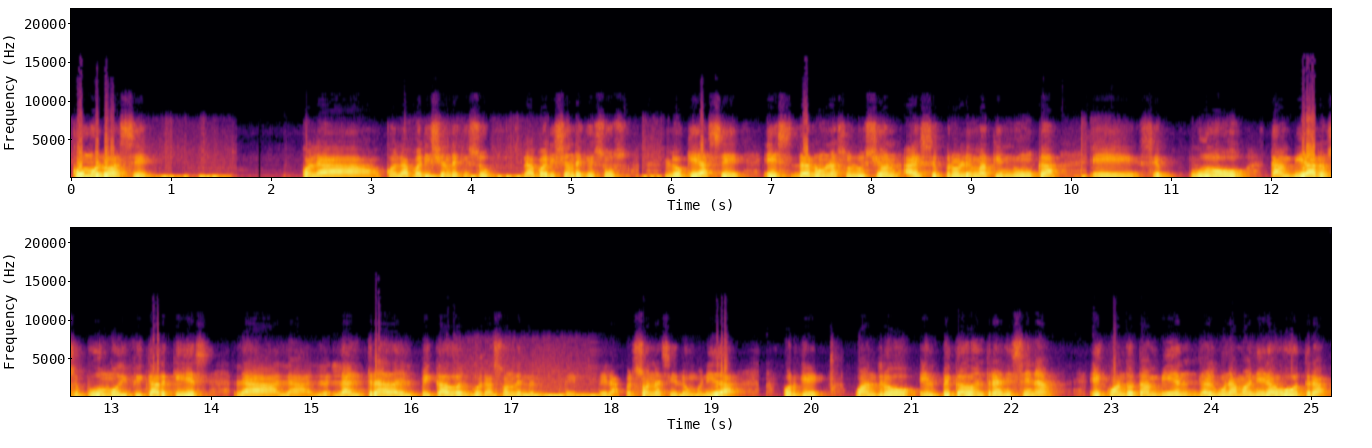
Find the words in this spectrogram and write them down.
¿Cómo lo hace? Con la, con la aparición de Jesús. La aparición de Jesús lo que hace es darle una solución a ese problema que nunca eh, se pudo cambiar o se pudo modificar, que es la, entrada del pecado al corazón de, las personas y de la humanidad. Porque cuando el pecado entra en escena es cuando también, de alguna manera u otra,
